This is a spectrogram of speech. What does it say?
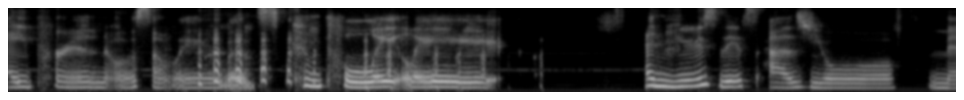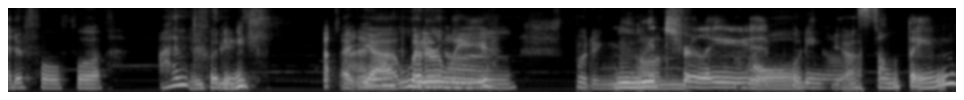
apron or something that's completely and use this as your metaphor for I'm putting Uh, yeah, I'm putting literally on- Putting literally role, putting on yeah. something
